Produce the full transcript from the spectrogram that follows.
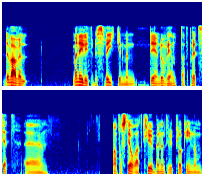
det var väl man är lite besviken men det är ändå väntat på ett sätt. Eh, man förstår att klubben inte vill plocka in dem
